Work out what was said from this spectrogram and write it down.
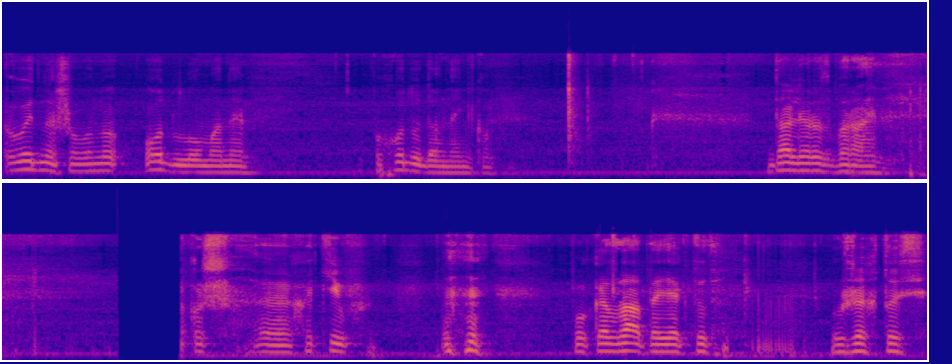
Видно, що воно одломане. Походу давненько. Далі розбираємо. Також е, хотів показати, як тут вже хтось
